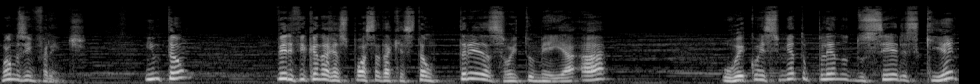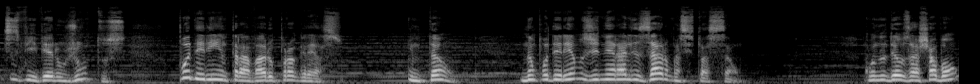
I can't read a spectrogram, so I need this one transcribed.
Vamos em frente. Então, verificando a resposta da questão 386A, o reconhecimento pleno dos seres que antes viveram juntos poderia entravar o progresso então, não poderemos generalizar uma situação. Quando Deus acha bom,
